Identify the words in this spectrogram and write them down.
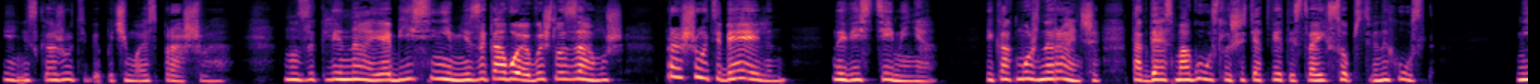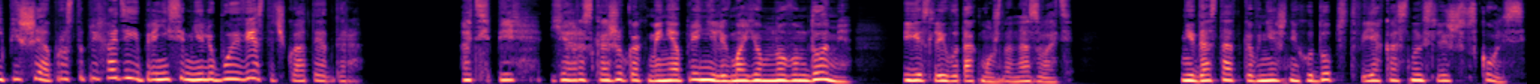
Я не скажу тебе, почему я спрашиваю. Но заклинай, объясни мне, за кого я вышла замуж. Прошу тебя, Эллен, навести меня. И как можно раньше, тогда я смогу услышать ответ из твоих собственных уст. Не пиши, а просто приходи и принеси мне любую весточку от Эдгара. А теперь я расскажу, как меня приняли в моем новом доме, если его так можно назвать. Недостатка внешних удобств я коснусь лишь вскользь.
